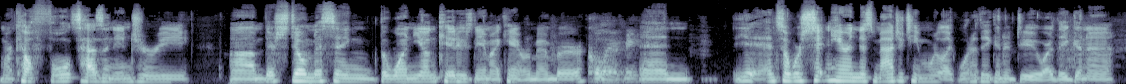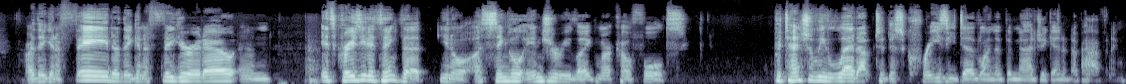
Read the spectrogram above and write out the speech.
Markelle Fultz has an injury. Um, they're still missing the one young kid whose name I can't remember. Cole Anthony. And yeah, and so we're sitting here in this Magic team. We're like, what are they gonna do? Are they gonna are they gonna fade? Are they gonna figure it out? And it's crazy to think that you know a single injury like Markelle Fultz potentially led up to this crazy deadline that the Magic ended up happening.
